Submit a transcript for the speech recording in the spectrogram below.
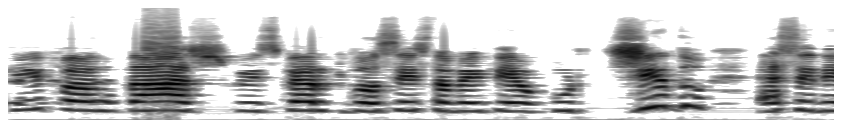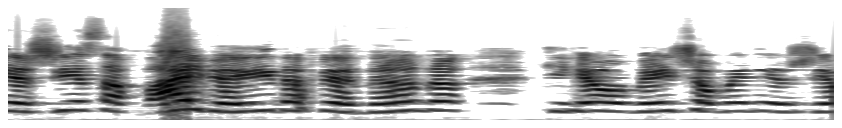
Que fantástico! Espero que vocês também tenham curtido essa energia, essa vibe aí da Fernanda, que realmente é uma energia,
